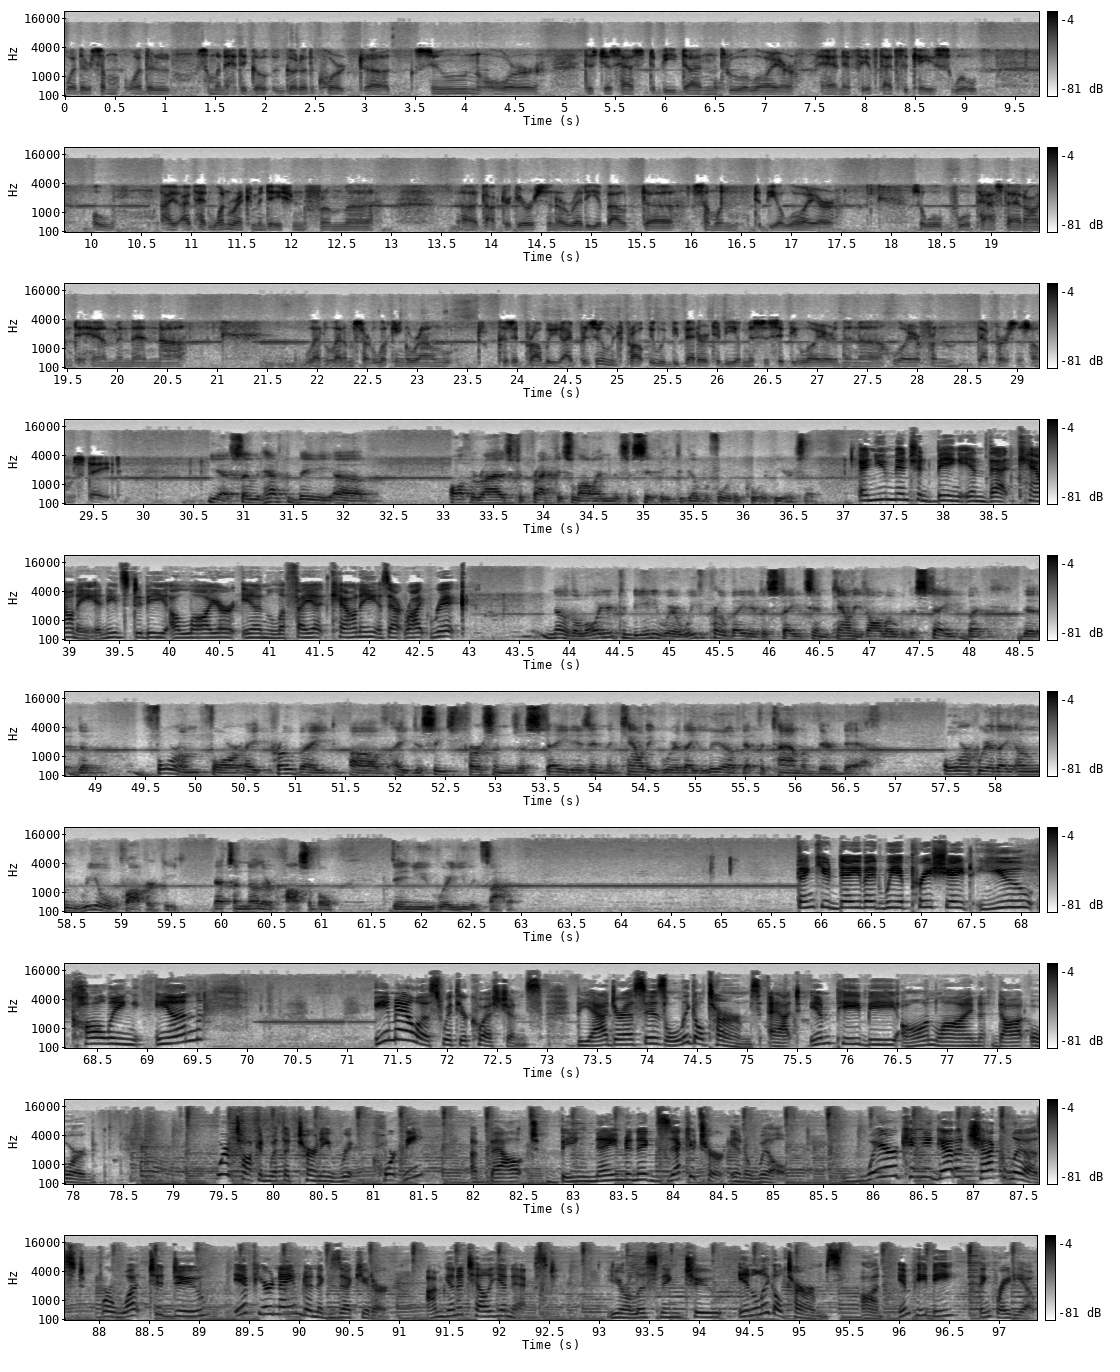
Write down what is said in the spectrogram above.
whether some whether someone had to go go to the court uh, soon, or this just has to be done through a lawyer. And if if that's the case, we'll. we'll I, I've had one recommendation from. Uh, uh, Dr. Gershon already about uh, someone to be a lawyer. So we'll we'll pass that on to him, and then uh, let let him start looking around because it probably I presume it probably it would be better to be a Mississippi lawyer than a lawyer from that person's home state. Yes, so it would have to be uh, authorized to practice law in Mississippi to go before the court here. So. And you mentioned being in that county. It needs to be a lawyer in Lafayette County. Is that right, Rick? No, the lawyer can be anywhere. We've probated estates in counties all over the state, but the, the forum for a probate of a deceased person's estate is in the county where they lived at the time of their death or where they own real property. That's another possible venue where you would file it. Thank you, David. We appreciate you calling in. Email us with your questions. The address is legalterms at mpbonline.org. We're talking with attorney Rick Courtney about being named an executor in a will. Where can you get a checklist for what to do if you're named an executor? I'm going to tell you next. You're listening to In Legal Terms on MPB Think Radio.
